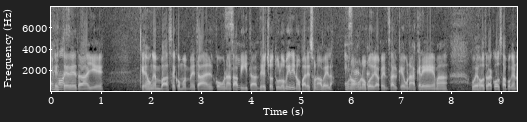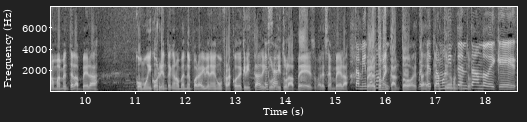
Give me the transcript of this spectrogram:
Hermoso. Este detalle, que es un envase como en metal, con una Sí. tapita. De hecho, tú lo miras y no parece una vela. Uno, uno podría pensar que es una crema o es otra cosa, porque normalmente las velas común y corriente que nos venden por ahí vienen en un frasco de cristal y tú, y tú las ves, parecen velas. También Pero esto estamos me encantó. esta- esta- Estamos este encantó. intentando de que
